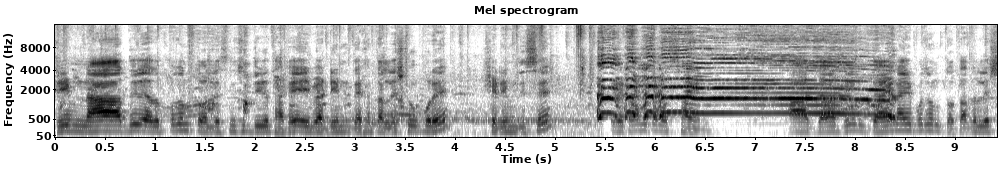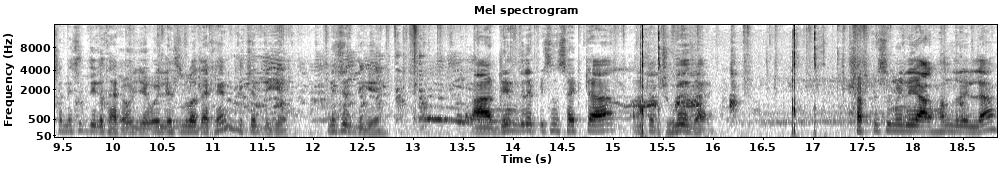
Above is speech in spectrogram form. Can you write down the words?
ডিম না দিলে এত পর্যন্ত লেস নিচের দিকে থাকে। এইবার ডিম দেখেন তার লেজটা উপরে, সে ডিম দিছে। এটা অন্যতম সাইন। আর যারা ডিম দেয় না এই পর্যন্ত, তাদের লেজটা নিচের দিকে থাকে। ওই যে, ওই লেসগুলো দেখেন নিচের দিকে নিচের দিকে। আর ডিম দিলে পিছন সাইডটা অনেকটা ঝুলে যায়। সব কিছু মিলিয়ে আলহামদুলিল্লাহ,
